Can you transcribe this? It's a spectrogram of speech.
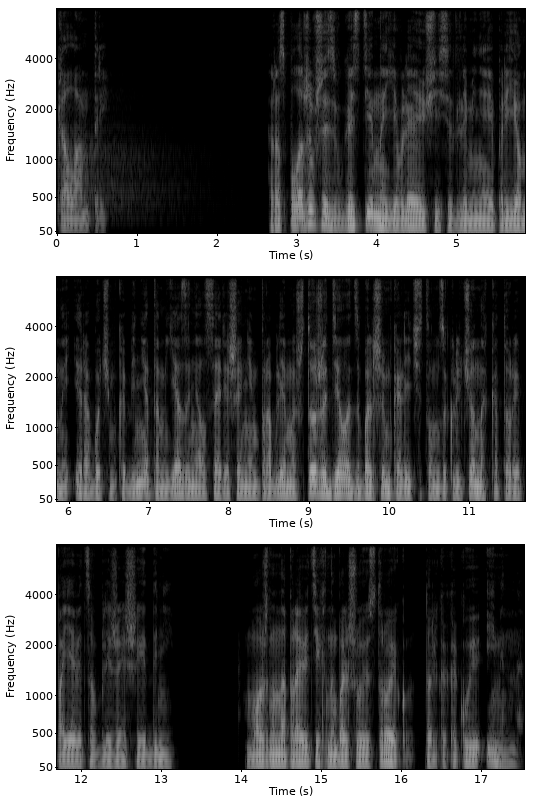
Калантри. Расположившись в гостиной, являющейся для меня и приемной, и рабочим кабинетом, я занялся решением проблемы, что же делать с большим количеством заключенных, которые появятся в ближайшие дни. Можно направить их на большую стройку, только какую именно?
